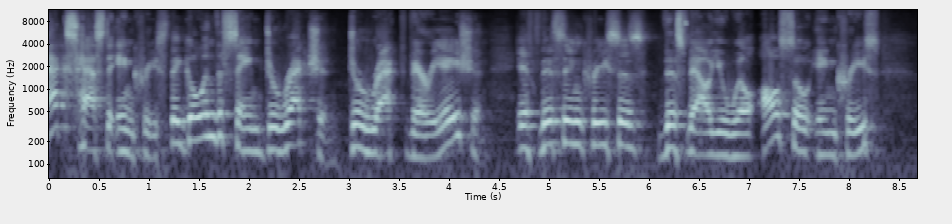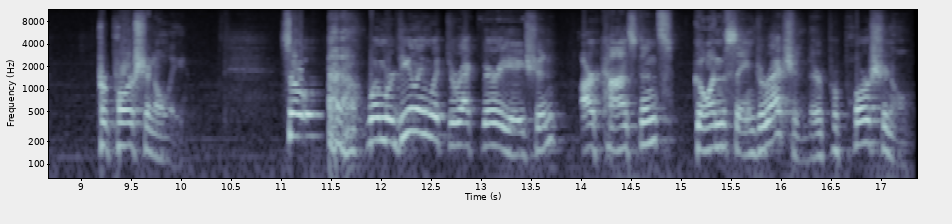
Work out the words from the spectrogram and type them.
x has to increase. They go in the same direction, direct variation. If this increases, this value will also increase proportionally. So when we're dealing with direct variation, our constants go in the same direction. They're proportional.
